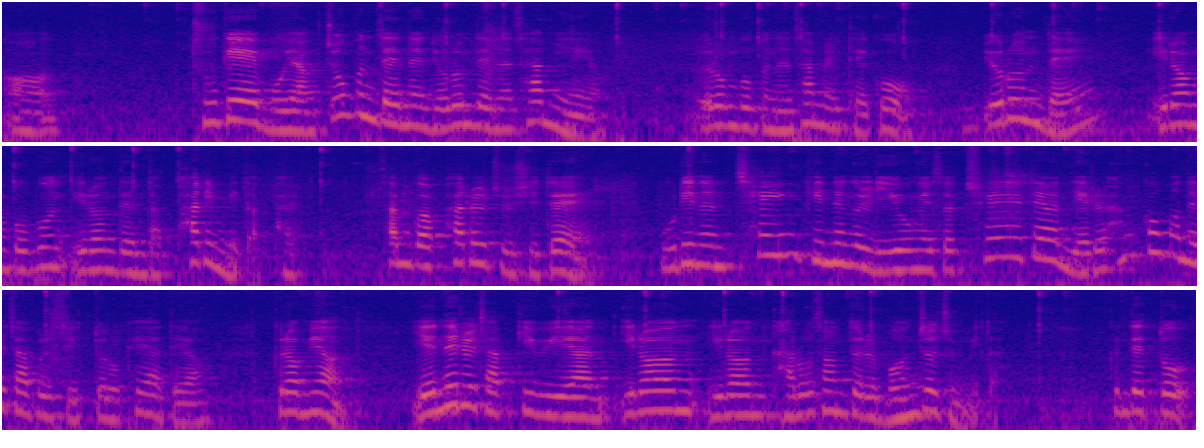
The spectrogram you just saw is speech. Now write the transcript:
어, 두 개의 모양 좁은 데는 요런 데는 3이에요. 요런 부분은 3일 테고 요런 데 이런 부분 이런 데는 다 8입니다. 8. 3과 8을 주시되 우리는 체인 기능을 이용해서 최대한 얘를 한꺼번에 잡을 수 있도록 해야 돼요. 그러면 얘네를 잡기 위한 이런 이런 가로선들을 먼저 줍니다. 근데 또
